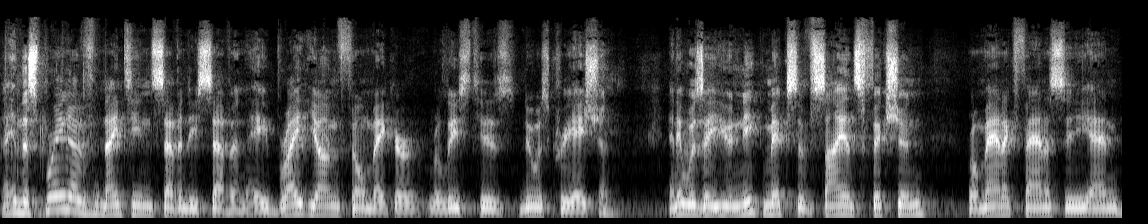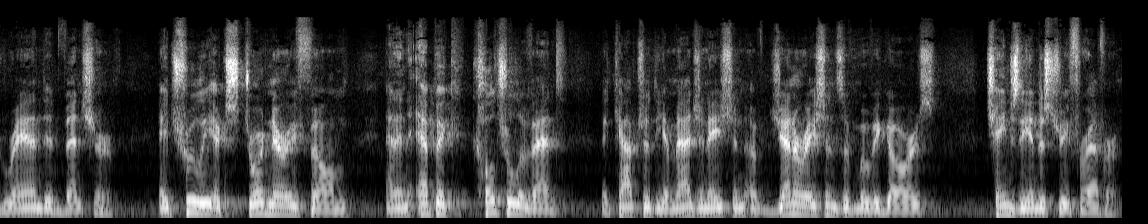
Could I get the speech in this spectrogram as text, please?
In the spring of 1977, a bright young filmmaker released his newest creation and it was a unique mix of science fiction, romantic fantasy, and grand adventure. A truly extraordinary film and an epic cultural event that captured the imagination of generations of moviegoers, changed the industry forever.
